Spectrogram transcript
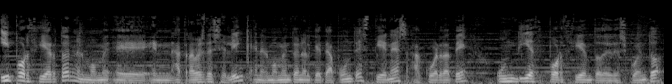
y por cierto, en el eh, a través de ese link, en el momento en el que te apuntes, tienes, acuérdate, un 10% de descuento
